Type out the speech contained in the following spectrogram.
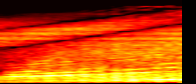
Yeah.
